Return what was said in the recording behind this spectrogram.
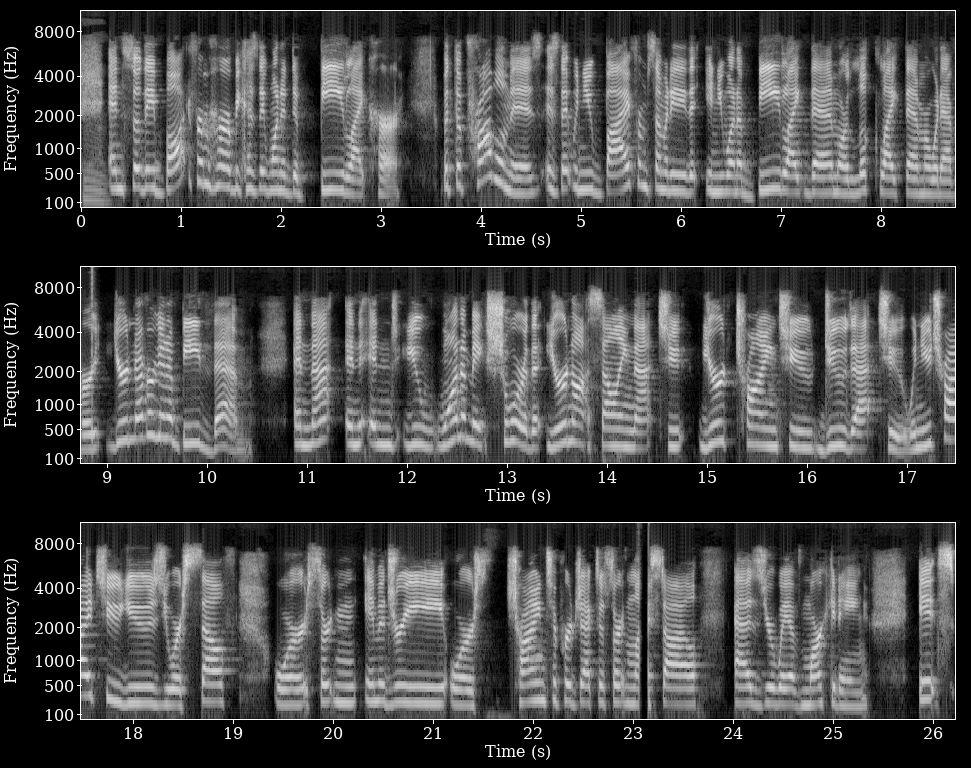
Mm. And so they bought from her because they wanted to be like her. But the problem is, is that when you buy from somebody that and you want to be like them or look like them or whatever, you're never going to be them. And that and and you want to make sure that you're not selling that to you're trying to do that too. When you try to use yourself or certain imagery or trying to project a certain lifestyle as your way of marketing, it's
